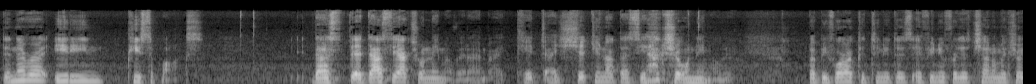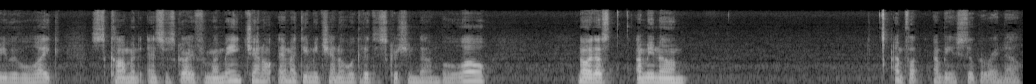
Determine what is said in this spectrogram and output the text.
the never eating pizza box. That's the, that's the actual name of it. I, I kid I shit you not that's the actual name of it. But before I continue this if you're new for this channel make sure you leave a like comment and subscribe for my main channel and my gaming channel. Look at the description down below. No that's I mean um I'm fuck, I'm being stupid right now.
